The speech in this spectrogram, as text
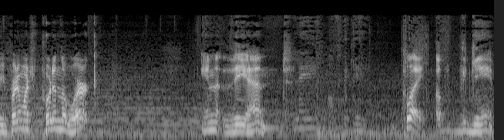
We pretty much put in the work. In the end, Play of the game. play of the game.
